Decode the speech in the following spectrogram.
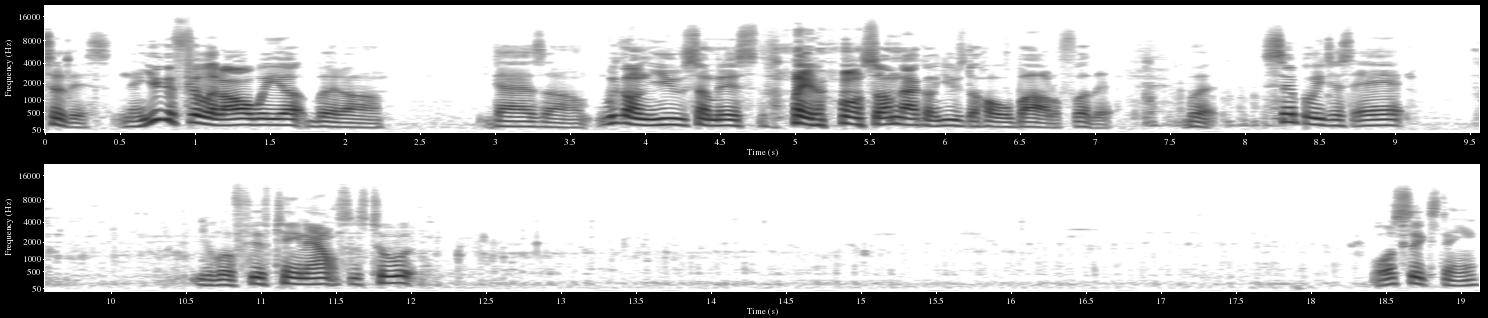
to this. Now, you can fill it all the way up, but um, guys, um, we're going to use some of this later on, so I'm not going to use the whole bottle for that. But simply just add your little 15 ounces to it. Or 16.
